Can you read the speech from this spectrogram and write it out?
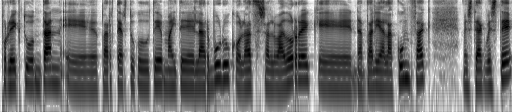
proiektu hontan e, parte hartuko dute Maite Larburuk, Olaz Salvadorrek, e, Natalia Lakuntzak, besteak beste,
